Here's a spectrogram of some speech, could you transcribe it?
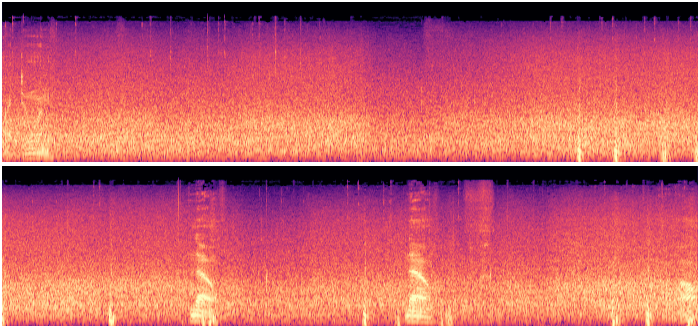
What am I doing? No. No. Well.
